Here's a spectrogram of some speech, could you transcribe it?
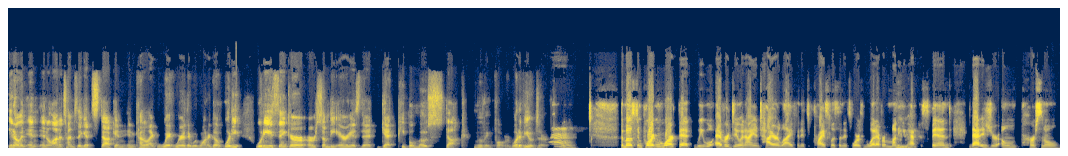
you know, and, and and a lot of times they get stuck in in kind of like where, where they would want to go. What do you what do you think are are some of the areas that get people most stuck moving forward? What have you observed? Hmm the most important work that we will ever do in our entire life and it's priceless and it's worth whatever money mm-hmm. you have to spend that is your own personal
